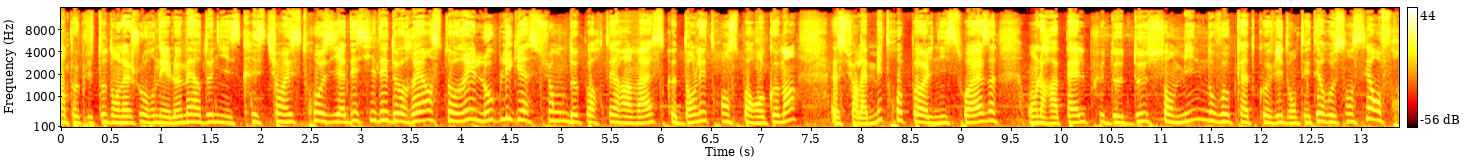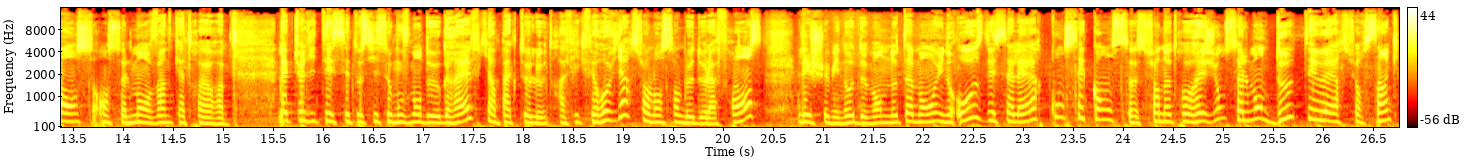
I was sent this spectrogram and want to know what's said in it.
Un peu plus tôt dans la journée, le maire de Nice, Christian Estrosi, a décidé de réinstaurer l'obligation de porter un masque dans les transports en commun sur la métropole niçoise. On le rappelle, plus de 200 000 nouveaux cas de Covid ont été recensés en France en seulement 24 heures. L'actualité, c'est aussi ce mouvement de grève qui impacte le trafic ferroviaire sur l'ensemble de la France. Les cheminots demandent notamment une hausse des salaires. Conséquence sur notre région, seulement deux TER sur 5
